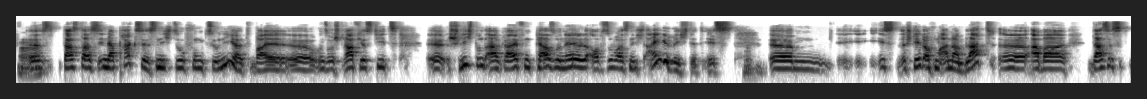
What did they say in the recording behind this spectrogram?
Mhm. Dass, dass das in der Praxis nicht so funktioniert, weil äh, unsere Strafjustiz äh, schlicht und ergreifend personell auf sowas nicht eingerichtet ist, mhm. ähm, ist steht auf einem anderen Blatt. Äh, aber dass es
